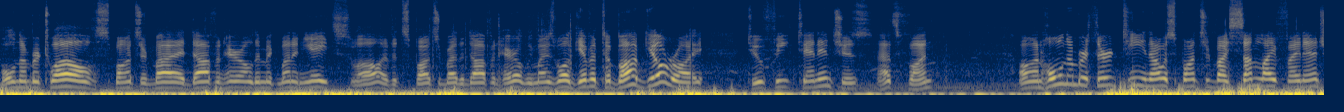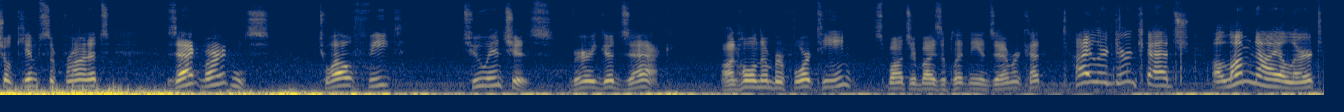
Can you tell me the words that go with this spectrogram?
Hole number 12, sponsored by Dauphin Herald and McMunnin Yates. Well, if it's sponsored by the Dauphin Herald, we might as well give it to Bob Gilroy. Two feet, 10 inches. That's fun. On hole number 13, I was sponsored by Sun Life Financial, Kim Safronitz. Zach Martins, 12 feet, 2 inches. Very good, Zach. On hole number 14, sponsored by Zaplitney and Zamercut, Tyler Durkach, alumni alert.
